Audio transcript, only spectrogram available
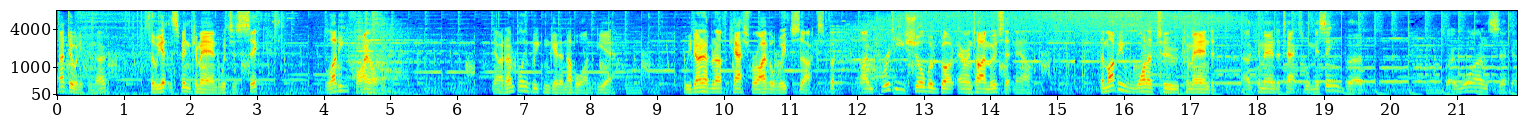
Can't do anything though. So we get the spin command, which is sick. Bloody finally. Now I don't believe we can get another one. Yeah. We don't have enough cash for either, which sucks. But I'm pretty sure we've got our entire moveset now. There might be one or two command uh, command attacks were missing, but... Sorry, one second.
